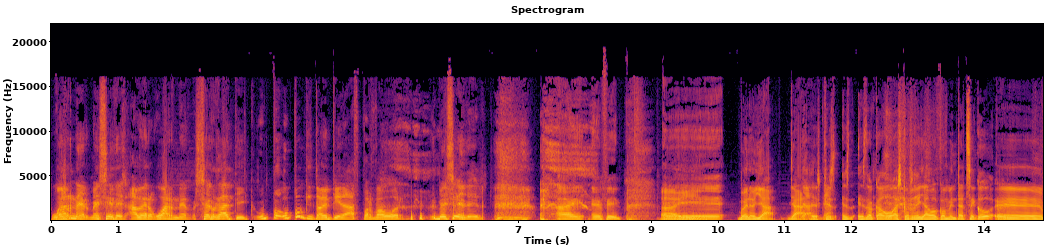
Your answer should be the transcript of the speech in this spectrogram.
Bueno. Warner, Mesedes, a ver, Warner, zergatik, un, po, un poquito de piedad, por favor. Mesedes. Ay, en fin. Eh, Bueno, ja, ja, Ja, ez, ja. ez, ez, ez daukago askoz gehiago komentatzeko. Eh,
